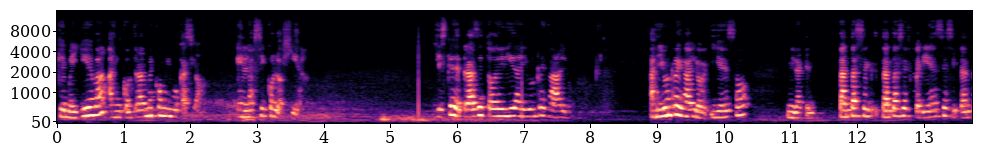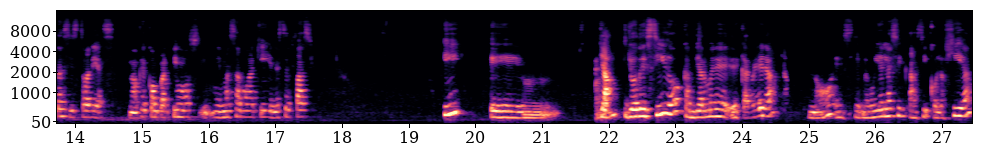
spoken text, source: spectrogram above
que me lleva a encontrarme con mi vocación en la psicología. Y es que detrás de toda herida hay un regalo. Hay un regalo y eso, mira que tantas, tantas experiencias y tantas historias ¿no? que compartimos y más aún aquí en este espacio. Y em, ya, yo decido cambiarme de, carrera, ¿no? Este, me voy a la psicología.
